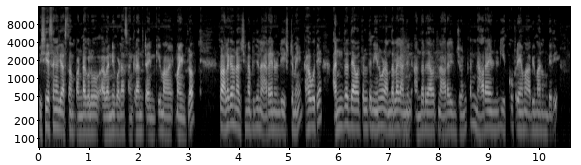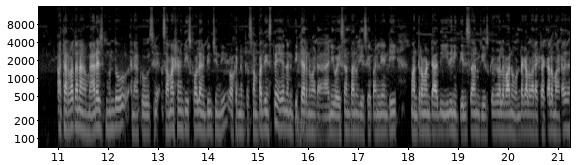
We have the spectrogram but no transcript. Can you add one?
విశేషంగా చేస్తాం పండగలు అవన్నీ కూడా సంక్రాంతి టైంకి మా మా ఇంట్లో. సో అలాగే నాకు చిన్నప్పటి నుంచి నారాయణ నుండి ఇష్టమే. కాకపోతే అందరి దేవతలతో నేను కూడా అందరిలాగా అన్ని అందరి దేవతలను ఆరాధించాను కానీ నారాయణ నుండి ఎక్కువ ప్రేమ అభిమానం ఉండేది. ఆ తర్వాత నా మ్యారేజ్కి ముందు నాకు శ్రీ- సమాచారం తీసుకోవాలని అనిపించింది ఒకరిని సంపాదిస్తే నన్ను తిట్టారనమాట నీ వయసు అంతా నువ్వు చేసే పనులు ఏంటి మంత్రం అంటే అది ఇది నీకు తెలుసా? నువ్వు చేసుకోగలవా? నువ్వు ఉండగలవా? రకరకాల మాటలు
